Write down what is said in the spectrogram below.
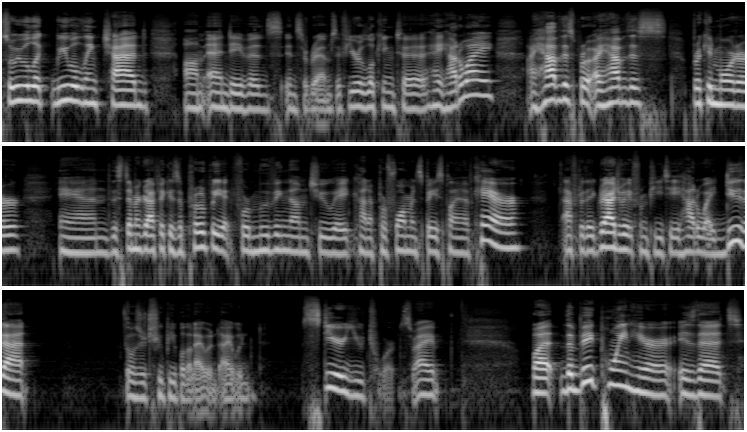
So we will look, we will link Chad um, and David's Instagrams if you're looking to. Hey, how do I? I have this pro. I have this brick and mortar and this demographic is appropriate for moving them to a kind of performance based plan of care after they graduate from PT. How do I do that? Those are two people that I would I would steer you towards, right? But the big point here is that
